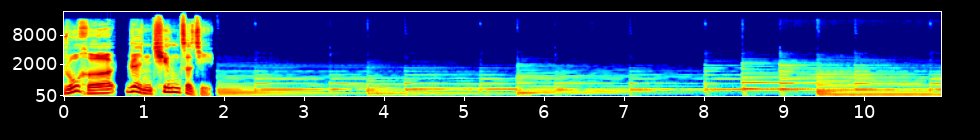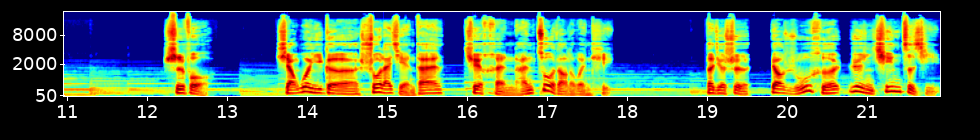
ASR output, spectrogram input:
如何认清自己？师傅想问一个说来简单却很难做到的问题，那就是要如何认清自己？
